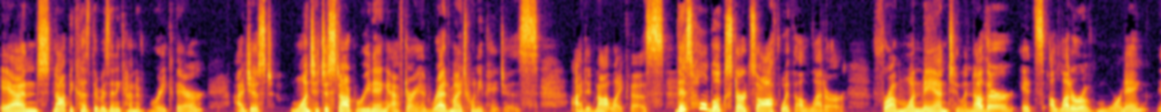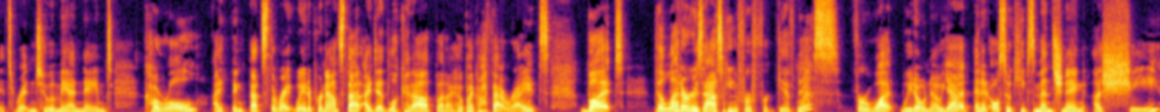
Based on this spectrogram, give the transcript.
and not because there was any kind of break there. I just wanted to stop reading after I had read my 20 pages. I did not like this. This whole book starts off with a letter from one man to another. It's a letter of warning. It's written to a man named Karel. I think that's the right way to pronounce that. I did look it up, but I hope I got that right. But the letter is asking for forgiveness for what we don't know yet, and it also keeps mentioning a she.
